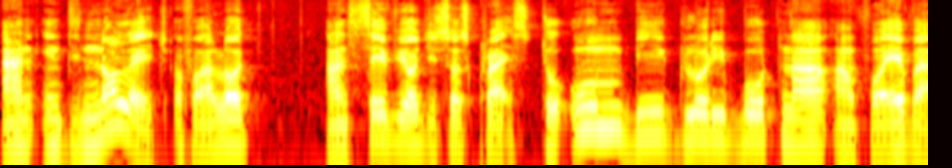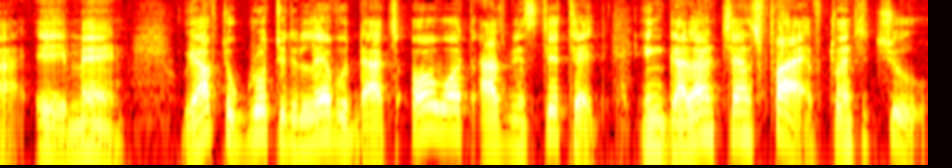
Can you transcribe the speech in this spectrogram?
and in the knowledge of our Lord and Savior Jesus Christ, to whom be glory both now and forever. Amen. We have to grow to the level that all what has been stated in Galatians 5 22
